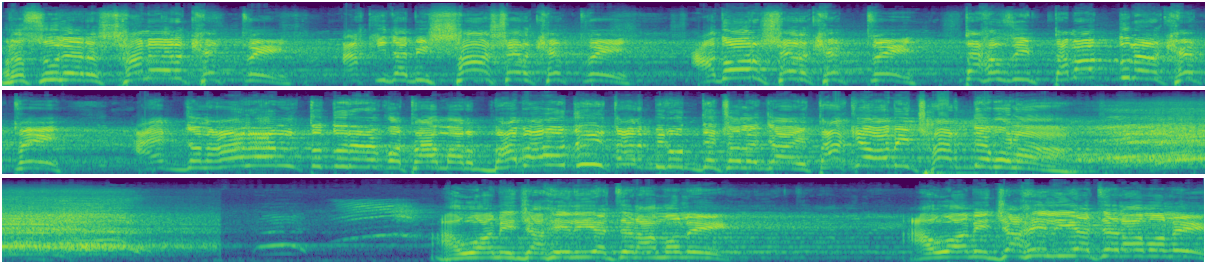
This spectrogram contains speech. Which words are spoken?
রসুলের শানের ক্ষেত্রে আকিদা বিশ্বাসের ক্ষেত্রে, আদর্শের ক্ষেত্রে, তাহজিব তামাদ্দুনের ক্ষেত্রে, একজন আলাম তো দূরের কথা, আমার বাবাও যদি তার বিরুদ্ধে চলে যায়, তাকেও আমি ছাড় দেব না। আওয়ামী জাহিলিয়াতের আমলে, আওয়ামী জাহিলিয়াতের আমলে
